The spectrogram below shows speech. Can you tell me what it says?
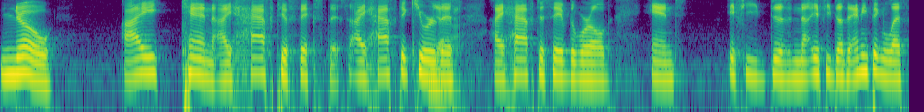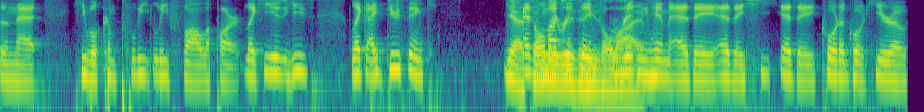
no, I can, I have to fix this. I have to cure Yeah. this. I have to save the world. And if he does not, if he does anything less than that, he will completely fall apart. Like he, he's like I do think Yeah, it's as the only much as they've he's alive. written him as a as a he, as a quote unquote hero,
